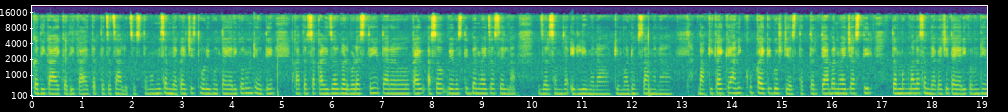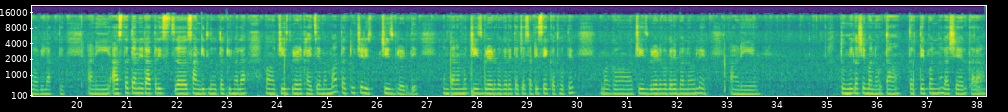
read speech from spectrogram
कधी काय कधी काय तर त्याचं चालूच असतं. मग मी संध्याकाळचीच थोडी बहुत तयारी करून ठेवते. का तर सकाळी जर गडबड असते तर काय असं व्यवस्थित बनवायचं असेल ना जर समजा इडली म्हणा किंवा डोसा म्हणा बाकी काही काही आणि खूप काही काही गोष्टी असतात तर त्या बनवायच्या असतील तर मग मला संध्याकाळची तयारी करून ठेवावी लागते. आणि आज तर त्याने रात्री सांगितलं होतं की मला चीज ब्रेड खायचं आहे मम्मा तर तू चीज चीज ब्रेड दे. म्हणताना मग चीज ब्रेड वगैरे त्याच्यासाठी सेकत होते. मग चीज ब्रेड वगैरे बनवले आणि तुम्ही कसे बनवता तर ते पण मला शेअर करा.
